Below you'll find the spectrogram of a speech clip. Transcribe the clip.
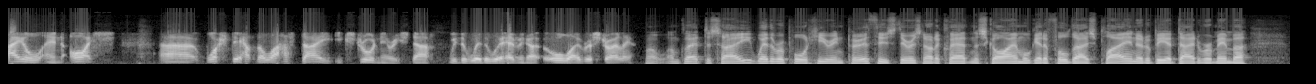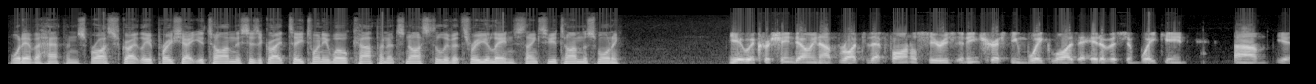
hail and ice uh, washed out the last day. Extraordinary stuff with the weather we're having all over Australia. Well, I'm glad to say weather report here in Perth is there is not a cloud in the sky, and we'll get a full day's play, and it'll be a day to remember whatever happens. Bryce, greatly appreciate your time. This is a great T20 World Cup, and it's nice to live it through your lens. Thanks for your time this morning. Yeah, we're crescendoing up right to that final series. An interesting week lies ahead of us and weekend. Um, yeah,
